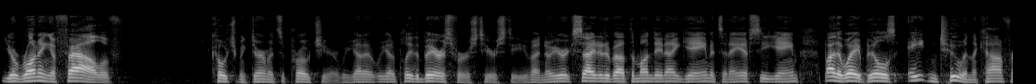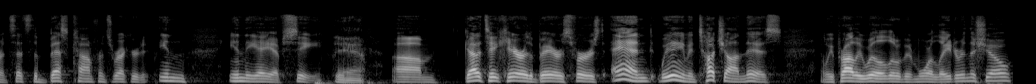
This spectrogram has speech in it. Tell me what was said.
you're running afoul of Coach McDermott's approach here. We got to we got to play the Bears first here, Steve. I know you're excited about the Monday night game. It's an AFC game. By the way, Bills eight and two in the conference. That's the best conference record in in the AFC. Yeah. Um, got to take care of the Bears first. And we didn't even touch on this, and we probably will a little bit more later in the show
